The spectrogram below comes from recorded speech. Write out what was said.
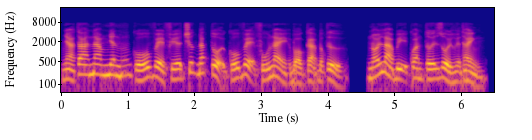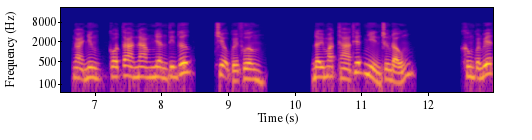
nhà ta nam nhân cố về phía trước đắc tội cố vệ phú này bỏ cạp độc tử, nói là bị quan tới rồi huyện thành, ngài nhưng có ta nam nhân tin tức, triệu quế phương. Đầy mặt thà thiết nhìn Trương Đống. Không quen biết.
